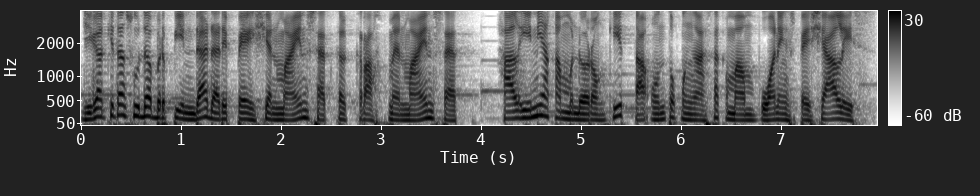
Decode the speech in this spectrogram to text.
Jika kita sudah berpindah dari passion mindset ke craftsman mindset, hal ini akan mendorong kita untuk mengasah kemampuan yang spesialis.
